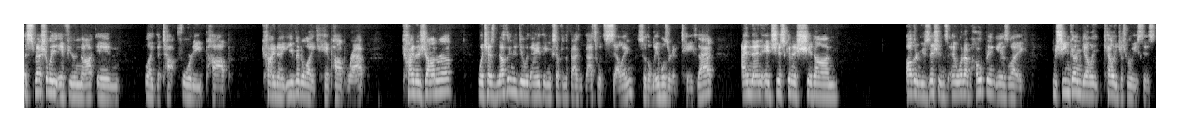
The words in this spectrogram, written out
especially if you're not in like the top 40 pop kind of even like hip hop rap kind of genre, which has nothing to do with anything except for the fact that that's what's selling. So the labels are going to take that, and then it's just going to shit on other musicians. And what I'm hoping is like Machine Gun Kelly, Kelly just released his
